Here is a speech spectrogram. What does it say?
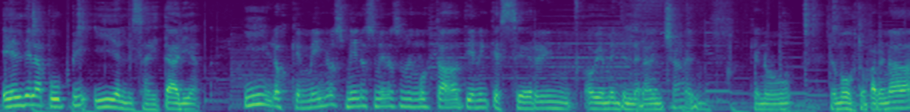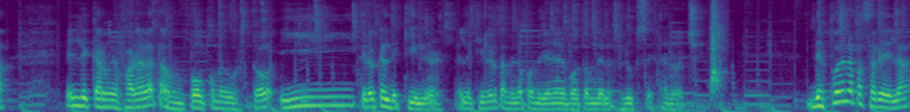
el de la Pupi y el de Sagitaria. Y los que menos, menos, menos me han gustado tienen que ser, obviamente, el de Arancha, que no, no me gustó para nada. El de Carmen Farala tampoco me gustó. Y creo que el de Killer. El de Killer también lo pondría en el botón de los looks esta noche. Después de la pasarela,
